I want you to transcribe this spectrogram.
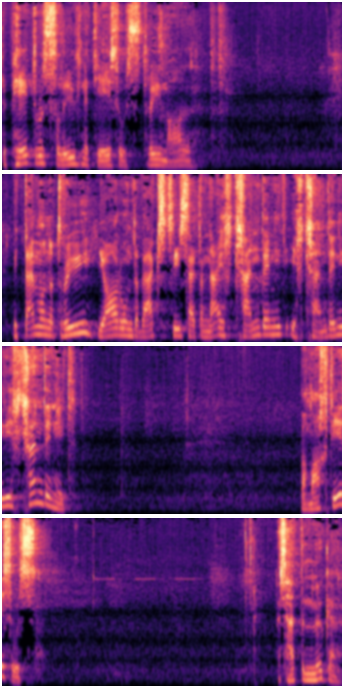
Der Petrus verleugnet Jesus dreimal. Mit dem, wo er drei Jahre unterwegs war, sagt er, nein, ich kenne den nicht, ich kenne den nicht, ich kenne den nicht. Was macht Jesus? Es hat ihn mögen.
